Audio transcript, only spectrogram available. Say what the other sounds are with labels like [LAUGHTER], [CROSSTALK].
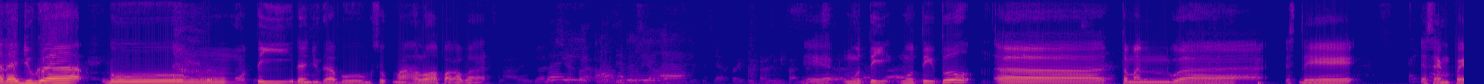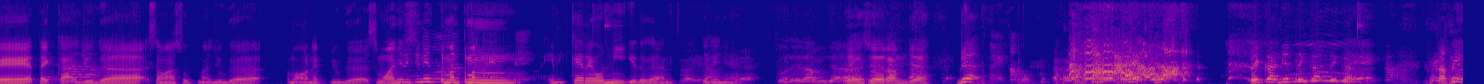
Ada juga Bung Muti dan juga Bung Sukma. Halo, apa kabar? Baik. Alhamdulillah. Iya, Muti Muti itu eh teman gua SD, SMP, TK juga, sama Sukma juga, sama Onep juga. Semuanya di sini teman-teman ini kayak reuni gitu kan. Jadinya. kecuali Ramja. Ya sesuai Ramja. Dia TK dia TK TK. Tapi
